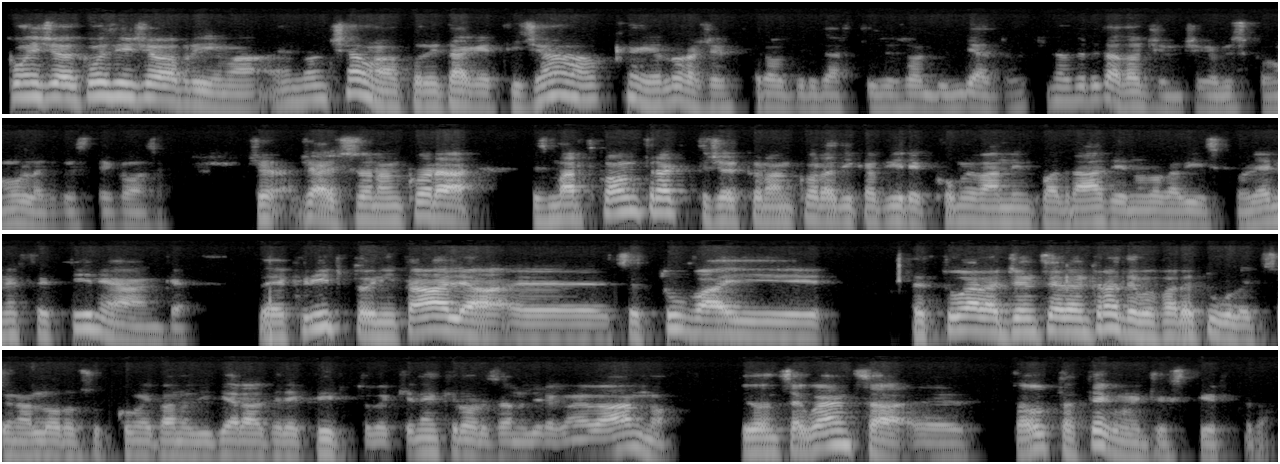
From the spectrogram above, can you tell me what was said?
Come, diceva, come si diceva prima, eh, non c'è un'autorità che ti dice, ah ok, allora cercherò di ridarti i tuoi soldi indietro, perché le autorità oggi non ci capiscono nulla di queste cose. Cioè, cioè, ci sono ancora gli smart contract, cercano ancora di capire come vanno inquadrati e non lo capisco. Le NFT neanche. Le cripto in Italia, eh, se tu vai se tu hai l'agenzia delle entrate puoi fare tu lezione a loro su come vanno dichiarate le cripto, perché neanche loro sanno dire come vanno, di conseguenza eh, sta tutto a te come gestirtelo.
